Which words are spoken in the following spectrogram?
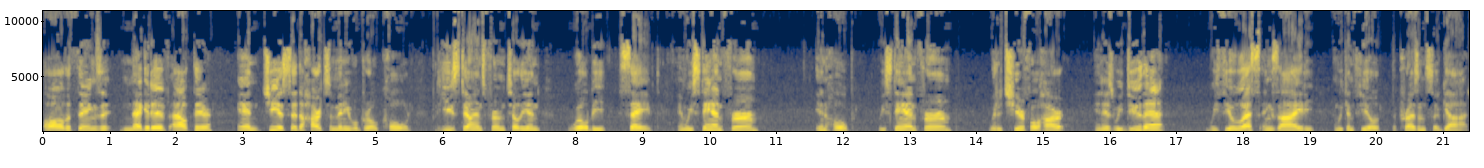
all the things that negative out there. And Jesus said the hearts of many will grow cold, but he stands firm till the end will be saved. And we stand firm in hope. We stand firm with a cheerful heart. And as we do that, we feel less anxiety and we can feel the presence of God.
